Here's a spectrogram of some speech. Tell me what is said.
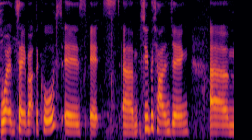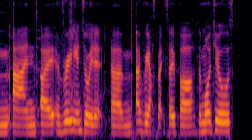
what I'd say about the course is it's um, super challenging um, and I have really enjoyed it, um, every aspect so far. The modules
